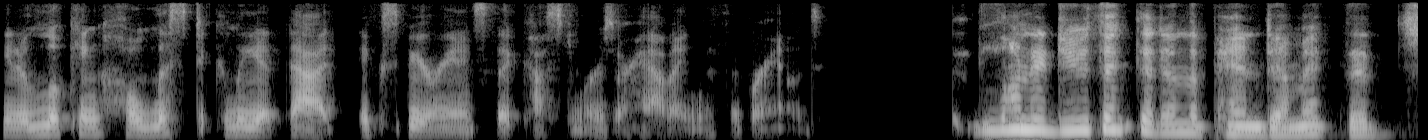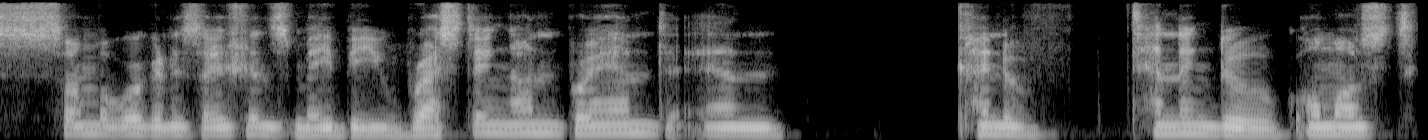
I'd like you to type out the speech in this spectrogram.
you know looking holistically at that experience that customers are having with the brand. Lonnie, do you think that in the pandemic that some organizations may be resting on brand and kind of tending to almost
